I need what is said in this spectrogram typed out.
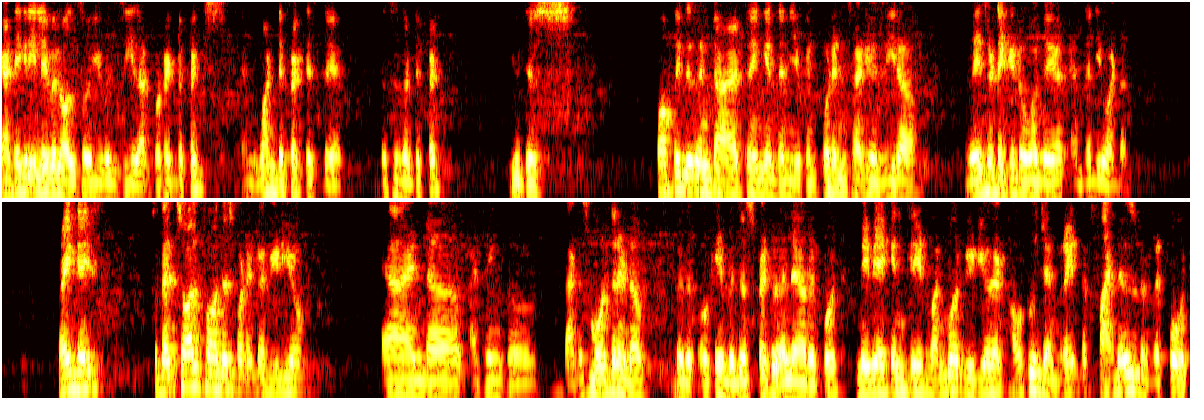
Category level also you will see that product defects and one defect is there. This is a defect. You just copy this entire thing and then you can put inside your Jira raise a ticket over there and then you are done. Right guys? So that's all for this particular video and uh, I think uh, that is more than enough with okay with respect to Allure report maybe I can create one more video that how to generate the final report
